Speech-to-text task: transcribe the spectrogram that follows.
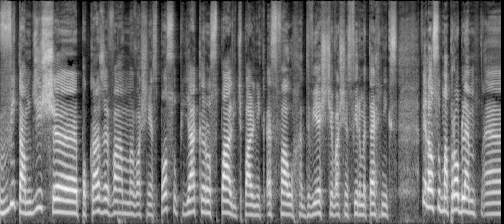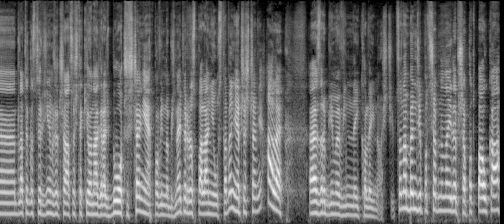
Witam. Dziś e, pokażę Wam właśnie sposób, jak rozpalić palnik SV200 właśnie z firmy Technics. Wiele osób ma problem, e, dlatego stwierdziłem, że trzeba coś takiego nagrać. Było czyszczenie, powinno być najpierw rozpalanie, ustawienie, czyszczenie, ale e, zrobimy w innej kolejności. Co nam będzie potrzebna? Najlepsza podpałka.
